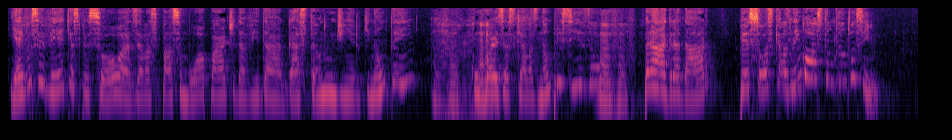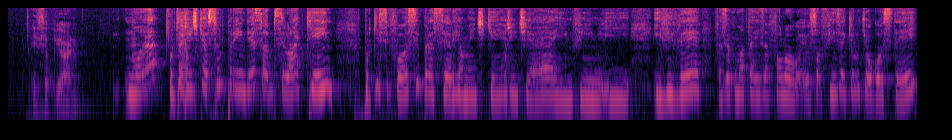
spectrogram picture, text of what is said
E aí você vê que as pessoas, elas passam boa parte da vida gastando um dinheiro que não tem, uhum. com coisas que elas não precisam, uhum. para agradar pessoas que elas nem gostam tanto assim. Esse é o pior. Não é? Porque a gente quer surpreender, sabe-se lá quem. Porque se fosse para ser realmente quem a gente é, enfim, e, e viver, fazer como a Thaisa falou, eu só fiz aquilo que eu gostei,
